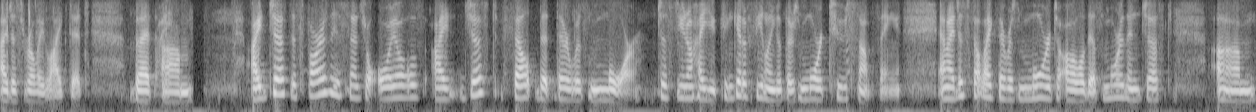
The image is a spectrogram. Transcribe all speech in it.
I just really liked it. But um I just, as far as the essential oils, I just felt that there was more. Just, you know, how you can get a feeling that there's more to something. And I just felt like there was more to all of this, more than just um,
